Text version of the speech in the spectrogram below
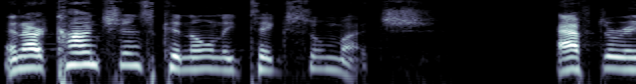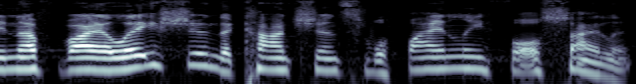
And our conscience can only take so much. After enough violation, the conscience will finally fall silent.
